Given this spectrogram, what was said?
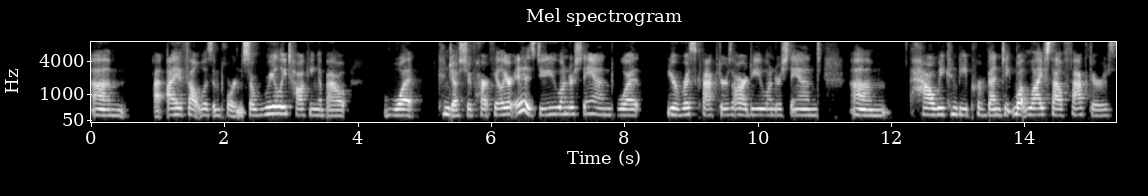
um, I, I felt was important. So, really talking about what congestive heart failure is. Do you understand what your risk factors are? Do you understand um, how we can be preventing what lifestyle factors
